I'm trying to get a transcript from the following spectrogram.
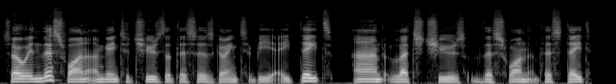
So in this one, I'm going to choose that this is going to be a date and let's choose this one, this date.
